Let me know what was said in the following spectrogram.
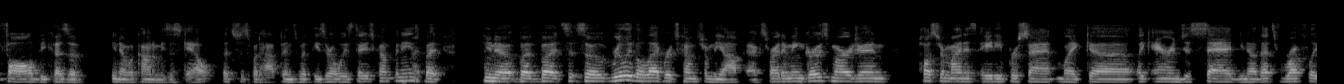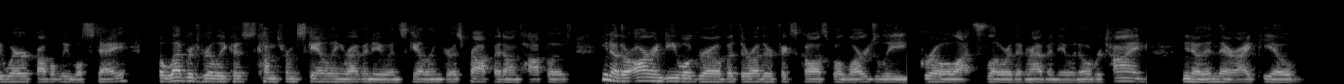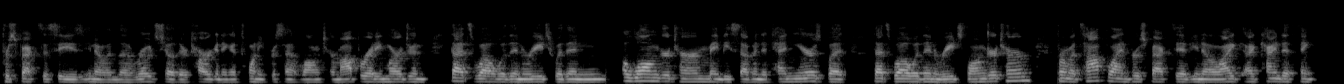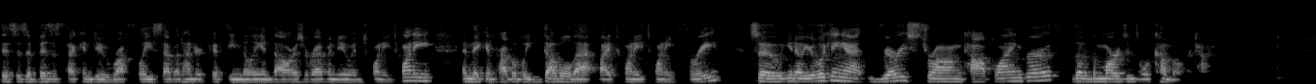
fall because of, you know, economies of scale. That's just what happens with these early stage companies. But, you know, but, but so, so really the leverage comes from the OpEx, right? I mean, gross margin, plus or minus 80%, like uh, like Aaron just said, you know, that's roughly where it probably will stay. The leverage really comes from scaling revenue and scaling gross profit on top of, you know, their R&D will grow, but their other fixed costs will largely grow a lot slower than revenue. And over time, you know, in their IPO prospectuses, you know, in the roadshow, they're targeting a 20% long-term operating margin. That's well within reach within a longer term, maybe seven to 10 years, but that's well within reach longer term. From a top line perspective, you know, I, I kind of think this is a business that can do roughly $750 million of revenue in 2020, and they can probably double that by 2023. So, you know, you're looking at very strong top line growth. The, the margins will come over time.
